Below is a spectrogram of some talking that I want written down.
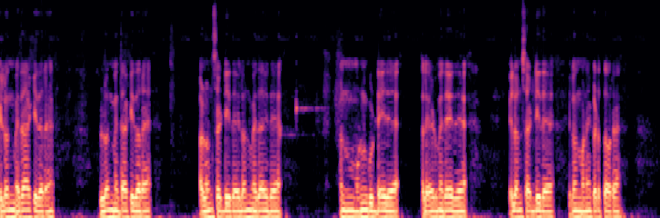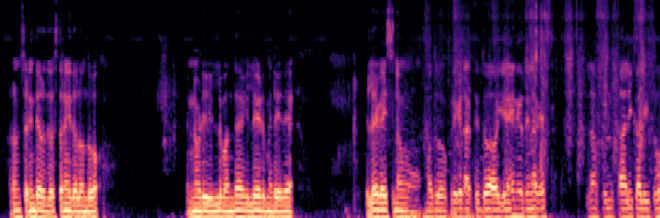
ಇಲ್ಲೊಂದು ಮೆದ ಹಾಕಿದ್ದಾರೆ. ಅಲ್ಲೊಂದು ಮೆದ ಹಾಕಿದ್ದಾರೆ. ಅಲ್ಲೊಂದು ಸೆಡ್ ಇದೆ, ಇಲ್ಲೊಂದು ಮೆದ ಇದೆ. ಒಂದು ಮಣ್ಣು ಗುಡ್ಡೆ ಇದೆ. ಅಲ್ಲಿ ಎರಡು ಮೆದೆ ಇದೆ. ಇಲ್ಲೊಂದು ಸೆಡ್ ಇದೆ. ಇಲ್ಲೊಂದು ಮನೆ ಕಟ್ತವ್ರೆ. ಅಲ್ಲೊಂದು ಸಣ್ಣ ದೇವಸ್ಥಾನ ಇದೆ ಅಲ್ಲೊಂದು. ನೋಡಿ, ಇಲ್ಲಿ ಬಂದೆ, ಇಲ್ಲೇ ಎರಡು ಮೆದೆ ಇದೆ. ಇಲ್ಲೇ ಗೈಸ್ ನಾವು ಮೊದಲು ಕ್ರಿಕೆಟ್ ಆಡ್ತಿದ್ದೋ ಏನಿರಲಿಲ್ಲ ಗೈಸ್ ಎಲ್ಲ ಫುಲ್ ಖಾಲಿ ಖಾಲಿ ಇತ್ತು.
